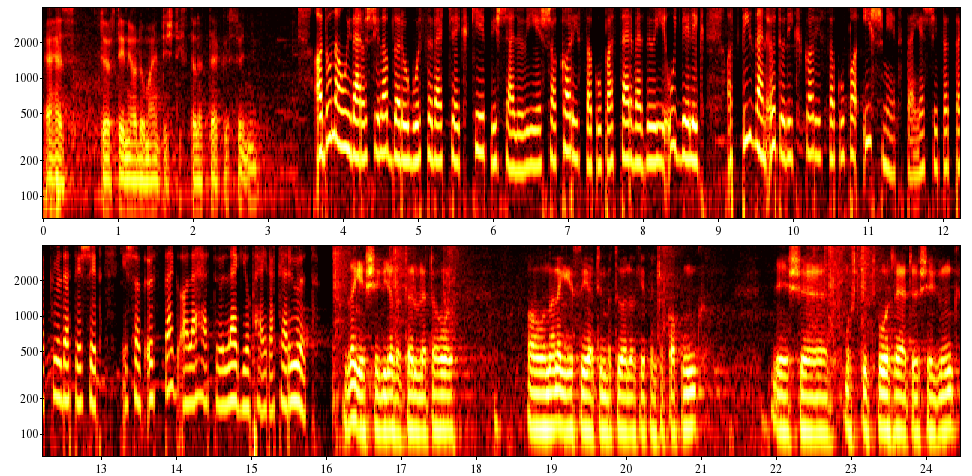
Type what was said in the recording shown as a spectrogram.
Ehhez történő adományt is tisztelettel köszönjük. A Dunaújvárosi Labdarúgó Szövetség képviselői és a Kariszakupa szervezői úgy vélik, a 15. Kariszakupa ismét teljesítette küldetését, és az összeg a lehető legjobb helyre került. Az egészségügy az a terület, ahol ahonnan egész életünkben tulajdonképpen csak kapunk, és most itt volt lehetőségünk,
